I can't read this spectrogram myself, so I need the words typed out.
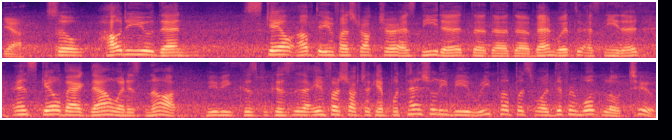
Yeah. So how do you then scale up the infrastructure as needed, the, the, the bandwidth as needed, and scale back down when it's not? Maybe because, because the infrastructure can potentially be repurposed for a different workload too.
